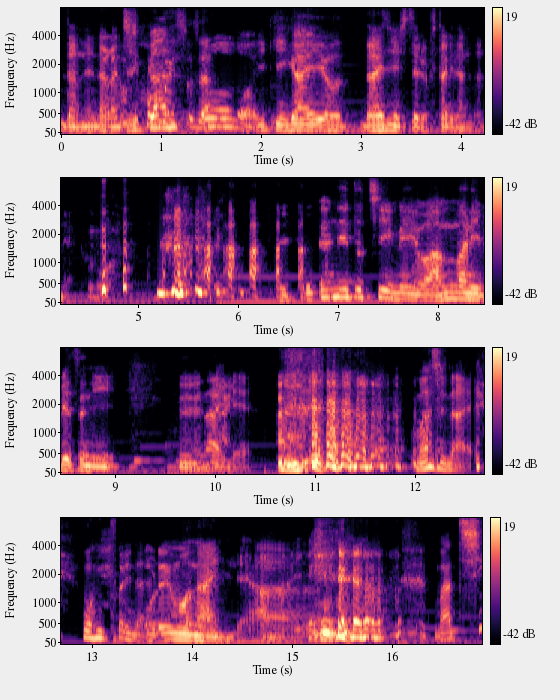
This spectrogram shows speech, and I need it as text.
だね。だから時間と生きがいを大事にしてる2人なんだね。お金と地位名誉はあんまり別に、うんないね。マジない。本当にない。俺もないんだよ、あんまり。まあ、地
